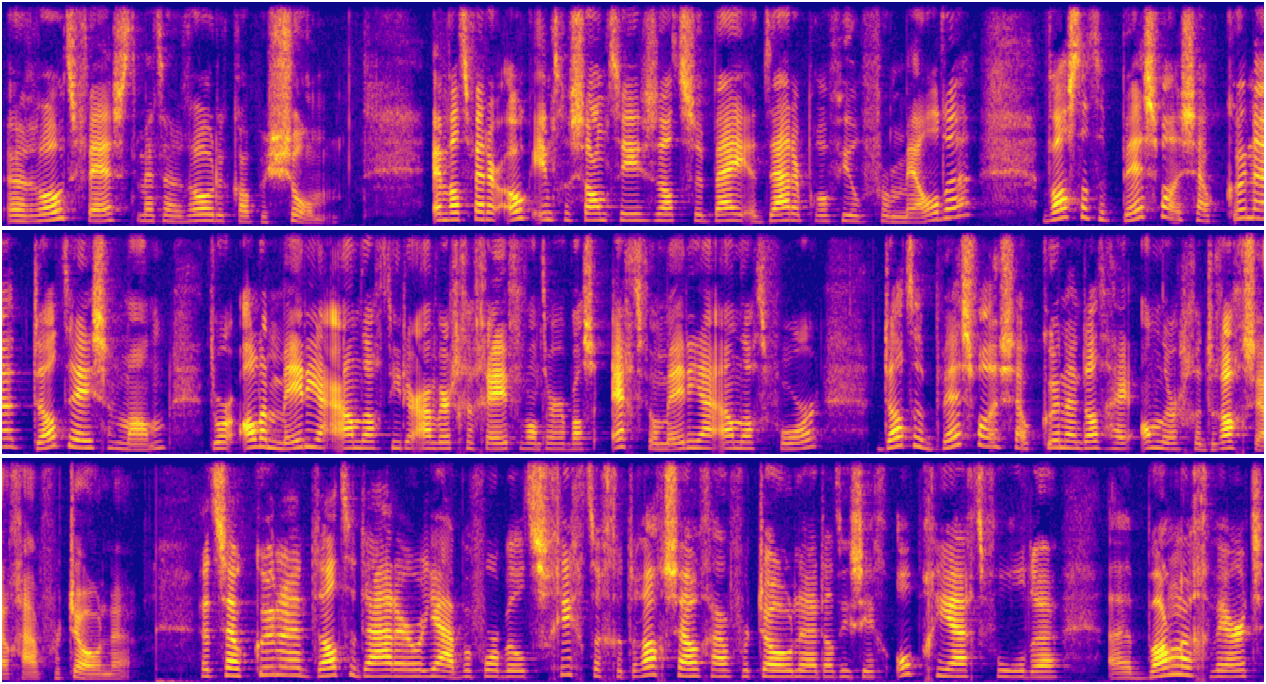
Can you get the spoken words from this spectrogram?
een rood vest met een rode capuchon. En wat verder ook interessant is, dat ze bij het daderprofiel vermelden, was dat het best wel eens zou kunnen dat deze man door alle media-aandacht die eraan werd gegeven, want er was echt veel media-aandacht voor, dat het best wel eens zou kunnen dat hij ander gedrag zou gaan vertonen. Het zou kunnen dat de dader ja, bijvoorbeeld schichtig gedrag zou gaan vertonen, dat hij zich opgejaagd voelde, uh, bangig werd.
